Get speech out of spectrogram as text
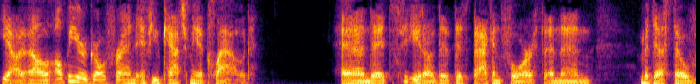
yeah i'll i'll be your girlfriend if you catch me a cloud. And it's you know th- this back and forth and then modesto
